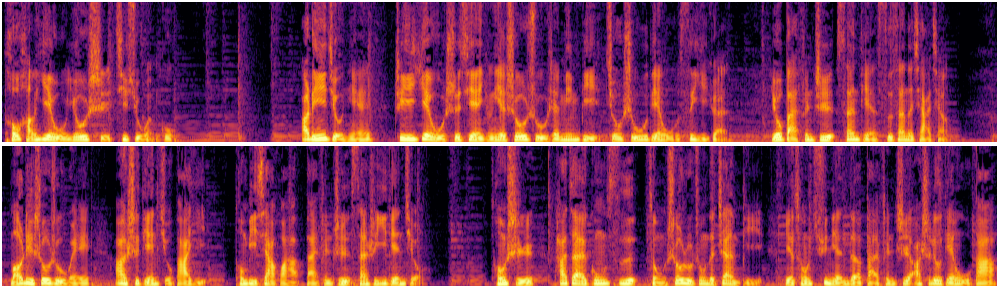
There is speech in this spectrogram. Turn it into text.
投行业务优势继续稳固。二零一九年，这一业务实现营业收入人民币九十五点五四亿元，有百分之三点四三的下降，毛利收入为二十点九八亿，同比下滑百分之三十一点九。同时，它在公司总收入中的占比也从去年的百分之二十六点五八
